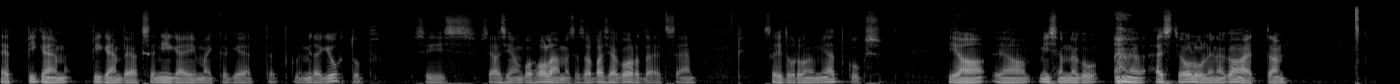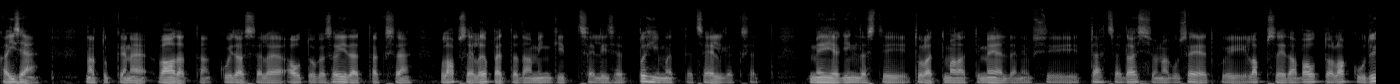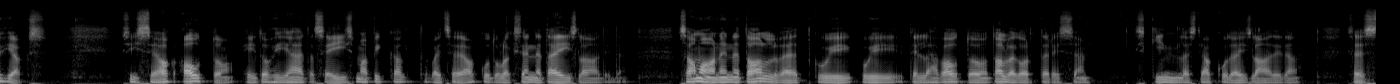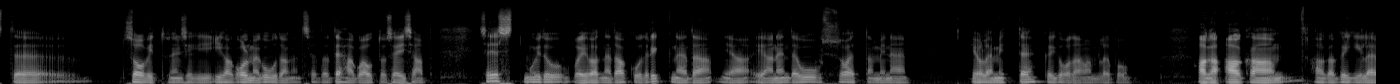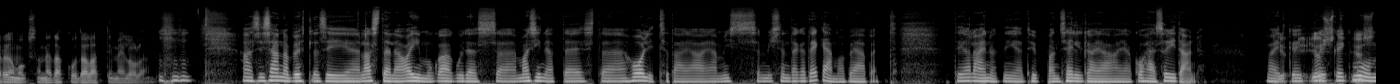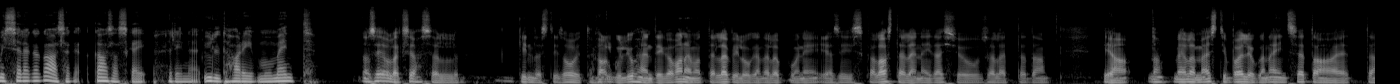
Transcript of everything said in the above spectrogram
et pigem, pigem peaks see nii käima ikkagi, et, et kui midagi juhtub, siis see asi on kohe olemas ja saab asja korda, et see sõidurõõm jätkuks. ja, ja mis on nagu hästi oluline ka, et ka ise natukene vaadata, kuidas selle autoga sõidetakse, lapsele õpetada mingid sellised põhimõtted selgeks, et meie kindlasti tuletame alati meelde niisuguseid tähtsaid asju nagu see, et kui laps sõidab autol aku tühjaks, siis see auto ei tohi jääda seisma pikalt, vaid see aku tuleks enne täis laadida. sama on enne talve, et kui, kui teil läheb auto talvekorterisse, siis kindlasti aku täis laadida, sest soovitus on isegi iga kolme kuu tagant seda teha, kui auto seisab, sest muidu võivad need akud rikneda ja, ja nende uus soetamine ei ole mitte kõige odavam lõbu. aga, aga, aga kõigile rõõmuks on need akud alati meil olemas ah,. siis annab ühtlasi lastele aimu ka, kuidas masinate eest hoolitseda ja, ja mis, mis nendega tegema peab, et et ei ole ainult nii, et hüppan selga ja, ja kohe sõidan, vaid kõik, kõik, kõik muu, mis sellega kaasa, kaasas käib, selline üldhariv moment. No see oleks jah, seal kindlasti soovitan algul juhendiga vanematel läbi lugeda lõpuni ja siis ka lastele neid asju seletada. ja noh, me oleme hästi palju ka näinud seda, et,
